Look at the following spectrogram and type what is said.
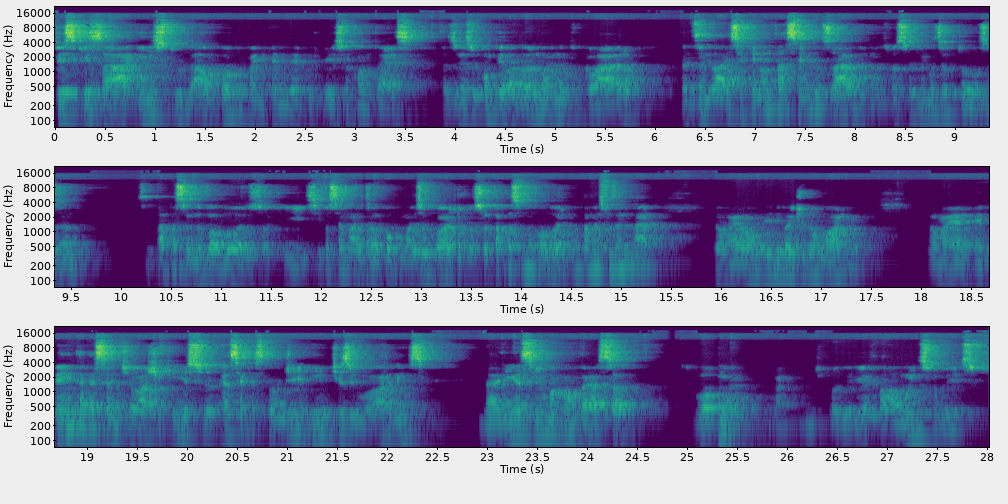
pesquisar e estudar um pouco para entender por que isso acontece. Às vezes o compilador não é muito claro, está dizendo, ah, isso aqui não está sendo usado, mas você vê, mas eu estou usando. Você está passando valor, só que se você analisar um pouco mais o código, você está passando valor e não está mais fazendo nada. Então é, ele vai te dar um warning. Então é, é bem interessante. Eu acho que isso, essa questão de hints e warnings, daria assim uma conversa longa. Né? A gente poderia falar muito sobre isso.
